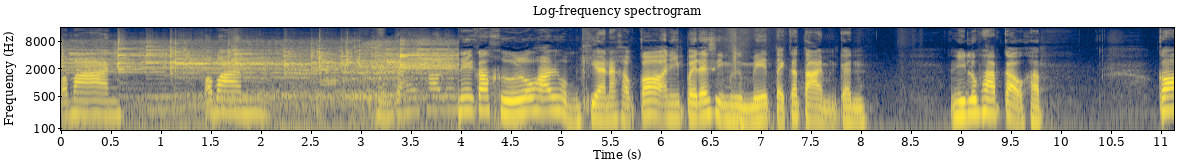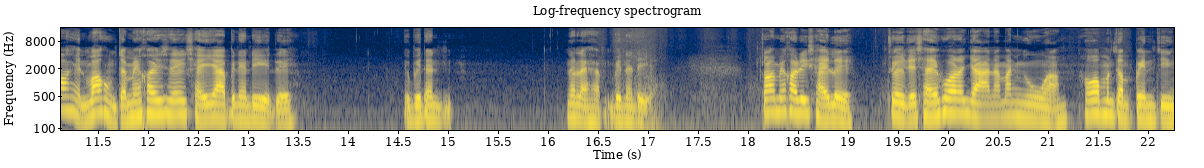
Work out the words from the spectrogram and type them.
ประมาณประมาณผมจะให้เข้าเล่นนี่ก็คือรูปภาพที่ผมเคลียร์นะครับ ก็อันนี้ไปได้สี่หมื่นเมตร แต่ก็ตายเหมือนกัน อันนี้รูปภาพเก่าครับ ก็เห็นว่าผมจะไม่ค่อยได้ใช้ยาเบนเดตเลย หรือเบนนั่นแหละครับเบนเดตก็ไม่ค่อยได้ใช้เลย ส่วนใหญ่จะใช้พวกยาน้ำมันงูอะเพราะว่ามันจำเป็นจริง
